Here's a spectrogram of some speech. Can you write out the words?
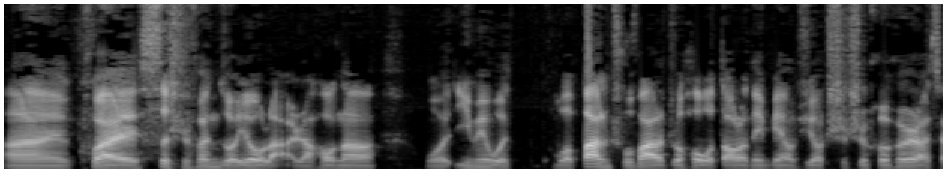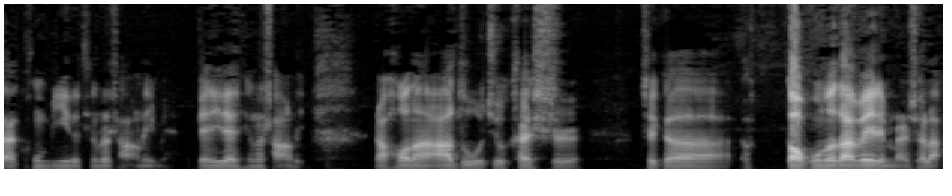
呃，快四十分左右了。然后呢，我因为我我办了出发了之后，我到了那边，我需要吃吃喝喝啊，在空宾的停车场里面，便利店停车场里。然后呢，阿杜就开始这个到工作单位里面去了。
